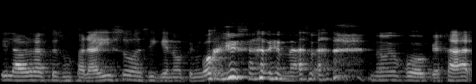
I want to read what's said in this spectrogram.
y la verdad es que es un paraíso, así que no tengo queja de nada, no me puedo quejar.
